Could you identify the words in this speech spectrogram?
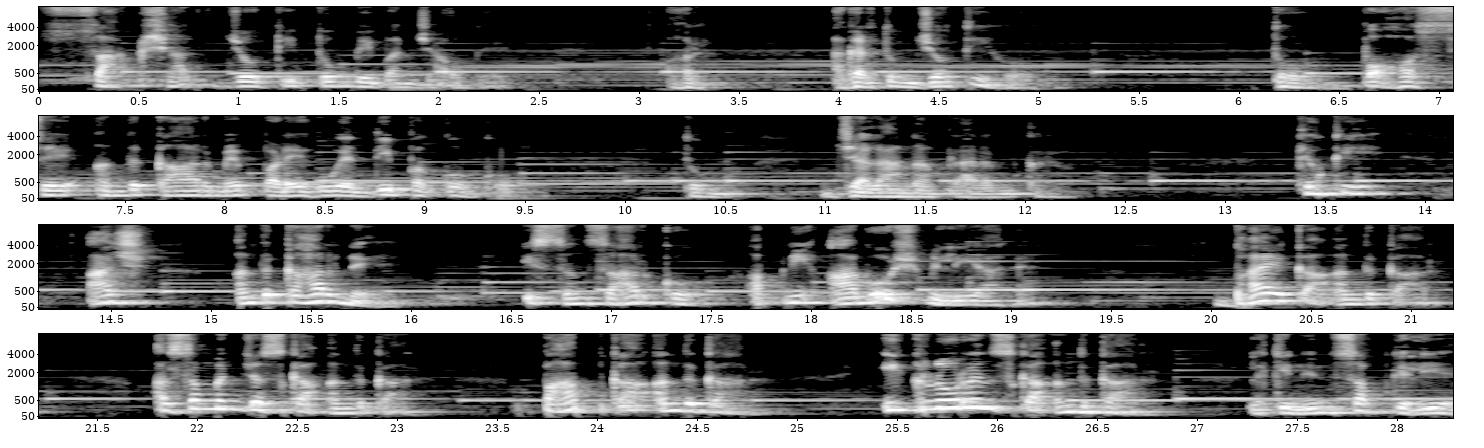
साक्षात ज्योति, तुम भी बन जाओगे। और अगर तुम ज्योति हो तो बहुत से अंधकार में पड़े हुए दीपकों को तुम जलाना प्रारंभ करो। क्योंकि आज अंधकार ने इस संसार को अपनी आगोश में लिया है। भय का अंधकार, असमंजस का अंधकार, पाप का अंधकार, इग्नोरेंस का अंधकार, लेकिन इन सब के लिए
